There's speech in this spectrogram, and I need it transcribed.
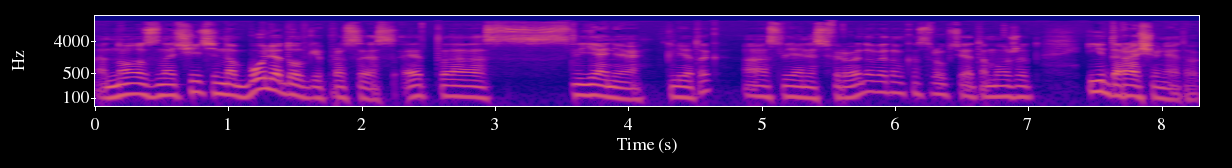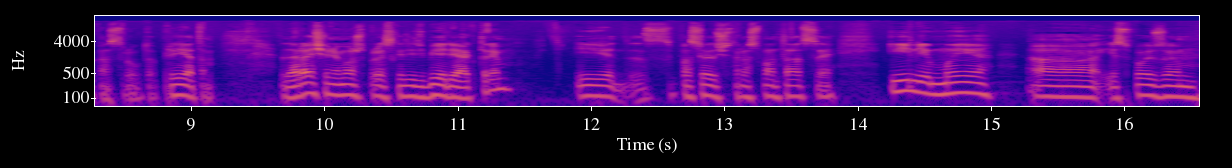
Но значительно более долгий процесс — это слияние клеток, а, слияние сфероида в этом конструкте, это может и доращивание этого конструкта. При этом доращивание может происходить в биореакторе и с последующей трансплантацией, или мы э, используем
